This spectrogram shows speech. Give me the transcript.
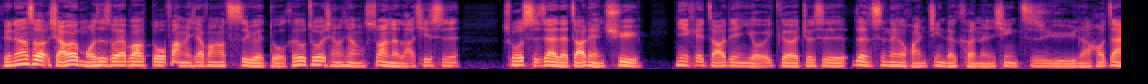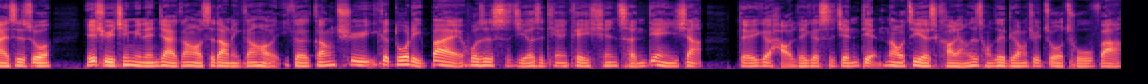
对，那时候小恶魔是说要不要多放一下，放到四月多。可是我最后想想算了啦，其实说实在的，早点去，你也可以早点有一个就是认识那个环境的可能性之余，然后再来是说。也许清明连假也刚好是让你刚好一个刚去一个多礼拜，或是十几二十天，可以先沉淀一下的一个好的一个时间点。那我自己的考量是从这个地方去做出发。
